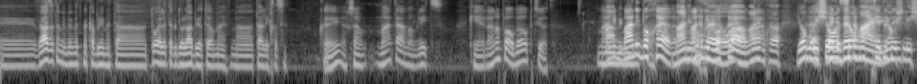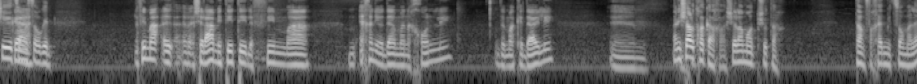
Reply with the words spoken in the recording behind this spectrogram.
אה, ואז אתם באמת מקבלים את התועלת הגדולה ביותר מה- מהתהליך הזה. אוקיי, עכשיו, מה אתה ממליץ? כי לנו פה הרבה אופציות. מה, מה אני, מ- מה אני בוחר? מה אני בוחר, וואו, מה אני בוחר? יום ראשון, צום מים, יום. שלישי, צום כן. לסרוגין. לפי מה, אה, השאלה האמיתית היא, לפי מה, איך אני יודע מה נכון לי ומה כדאי לי? אני אשאל אותך ככה, שאלה מאוד פשוטה. אתה מפחד מצום מלא?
